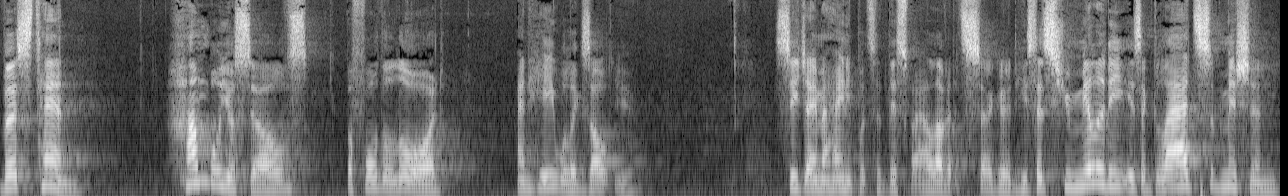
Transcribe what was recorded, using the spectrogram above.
Verse 10, Humble yourselves before the Lord, and he will exalt you. C.J. Mahaney puts it this way. I love it. It's so good. He says, Humility is a glad submission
